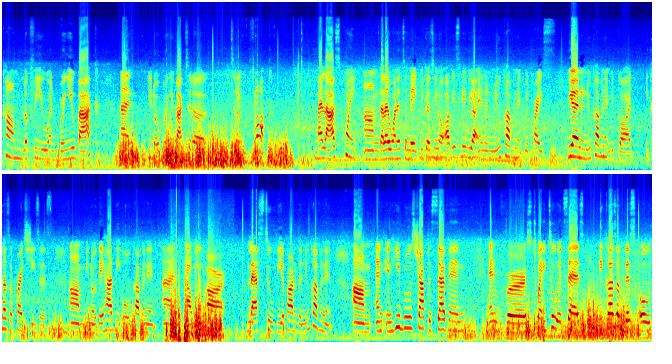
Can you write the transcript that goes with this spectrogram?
come look for you and bring you back and you know bring you back to the to the flock my last point um, that I wanted to make because you know obviously we are in a new covenant with Christ we are in a new covenant with God because of Christ Jesus. Um, you know, they had the old covenant, and now we are blessed to be a part of the new covenant. Um, and in Hebrews chapter 7 and verse 22, it says, Because of this oath,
